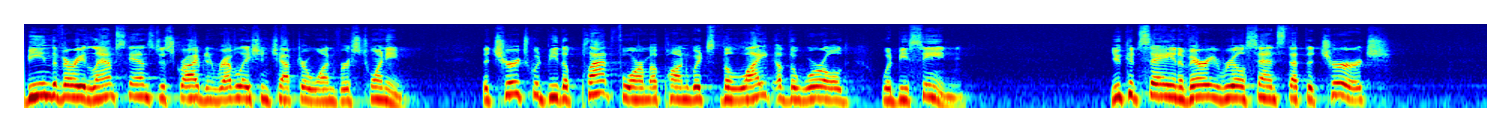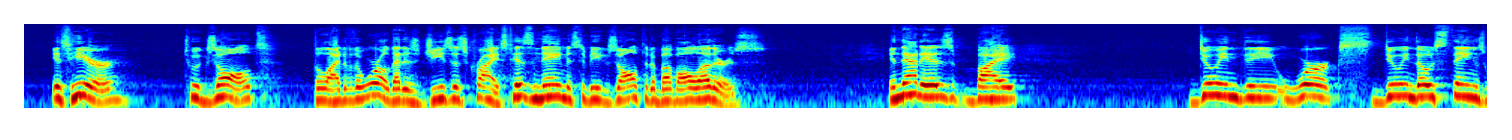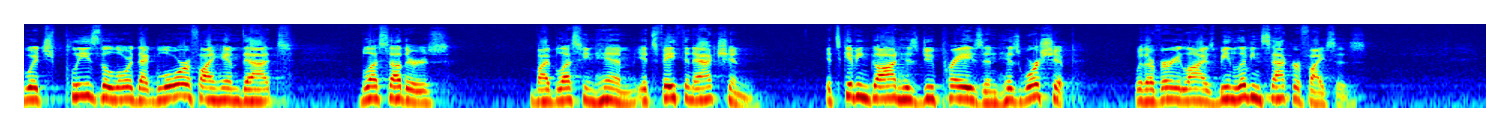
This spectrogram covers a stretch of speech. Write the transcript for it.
being the very lampstands described in Revelation chapter 1 verse 20. The church would be the platform upon which the light of the world would be seen. You could say in a very real sense that the church is here to exalt the light of the world. That is Jesus Christ. His name is to be exalted above all others. And that is by doing the works, doing those things which please the Lord, that glorify Him, that bless others by blessing Him. It's faith in action. It's giving God His due praise and His worship with our very lives, being living sacrifices.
